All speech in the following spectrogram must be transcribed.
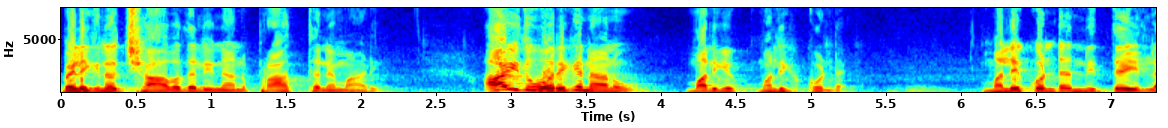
ಬೆಳಗಿನ ಜಾವದಲ್ಲಿ ನಾನು ಪ್ರಾರ್ಥನೆ ಮಾಡಿ. ಐದುವರೆಗೆ ನಾನು ಮಲಗಿ, ಮಲಗಿಕೊಂಡೆ. ಮಲಗಿಕೊಂಡೆ ನಿದ್ದೆ ಇಲ್ಲ.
